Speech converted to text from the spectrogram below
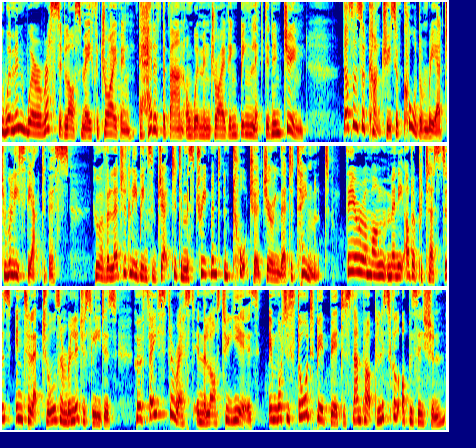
The women were arrested last May for driving, ahead of the ban on women driving being lifted in June. Dozens of countries have called on Riyadh to release the activists, who have allegedly been subjected to mistreatment and torture during their detainment. They are among many other protesters, intellectuals, and religious leaders who have faced arrest in the last two years in what is thought to be a bid to stamp out political opposition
